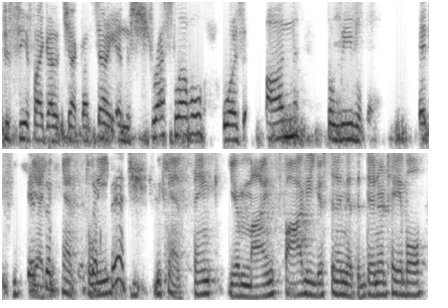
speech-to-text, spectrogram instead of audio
to see if I got a check on Saturday. And the stress level was unbelievable. It's it's yeah, a, you can't it's sleep. a bitch. You can't think. Your mind's foggy. You're sitting at the dinner table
